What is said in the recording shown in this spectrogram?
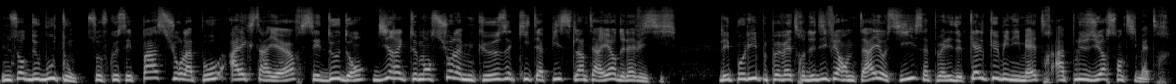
une sorte de bouton, sauf que c'est pas sur la peau, à l'extérieur, c'est dedans, directement sur la muqueuse qui tapisse l'intérieur de la vessie. Les polypes peuvent être de différentes tailles aussi, ça peut aller de quelques millimètres à plusieurs centimètres.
